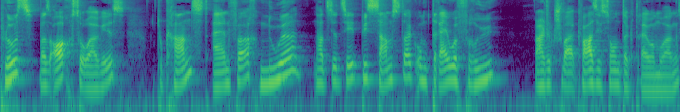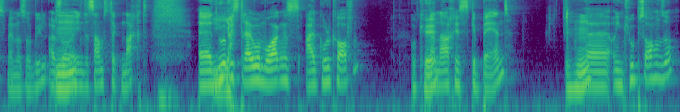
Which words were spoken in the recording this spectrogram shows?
Plus, was auch so arg ist, du kannst einfach nur, hat sie erzählt, bis Samstag um 3 Uhr früh, also quasi Sonntag 3 Uhr morgens, wenn man so will, also in der Samstagnacht, äh, nur Ja. bis 3 Uhr morgens Alkohol kaufen. Okay. Danach ist gebannt. Äh, in Clubs auch und so.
